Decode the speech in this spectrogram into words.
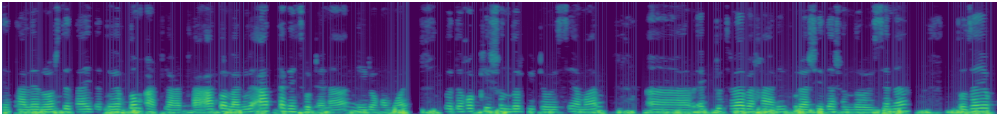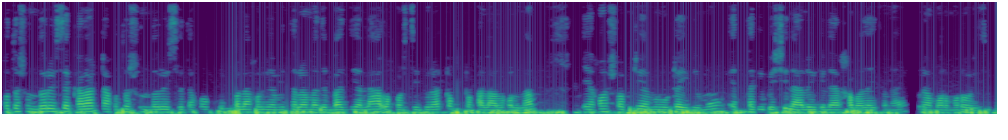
যে তালের রস যেটা এটা তো একদম আটলা আটলা। আতো লাগলে আটটাকে ছুটে না, এইরকম হয়। তো দেখো কি সুন্দর পিঠে হয়েছে আমার। আর একটু ছাড়া দেখা আর পুরা সিধা সুন্দর হয়েছে না? তো যাই হোক কত সুন্দর হয়েছে কালারটা কত সুন্দর হয়েছে দেখো, খুব ভালো করি আমি তেলের মাঝে বাজিয়া লাল করছি, পুরা টকটকা লাল করলাম। এখন সবটি আমি উঠাই দিবো এর থেকে বেশি লাল হয়ে গেলে আর খাওয়া যাইতো না, পুরা মরমর হয়ে যাব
